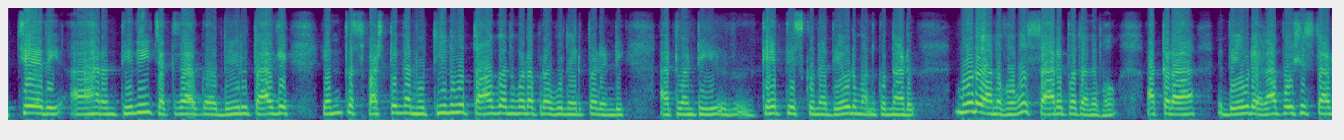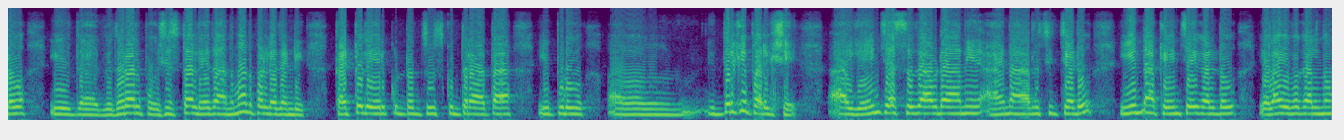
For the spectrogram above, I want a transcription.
ఇచ్చేది ఆహారం తిని చక్కగా నీరు తాగి ఎంత స్పష్టంగా నువ్వు తిను తాగు అని కూడా ప్రభు నేర్పాడండి. అటువంటి కేర్ తీసుకున్న దేవుడు మనకున్నాడు. మూడో అనుభవం సారిపోత అనుభవం. అక్కడ దేవుడు ఎలా పోషిస్తాడో ఈ విధురాలు పోషిస్తా లేదా అనుమాన పడలేదండి కట్టెలు ఏరుకుంటాం చూసుకున్న తర్వాత ఇప్పుడు ఇద్దరికీ పరీక్షే. ఏం చేస్తా? చేస్తుంది ఆవిడ అని ఆయన ఆలోచించాడు. ఈయన నాకేం చేయగలడు? ఎలా ఇవ్వగలను?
